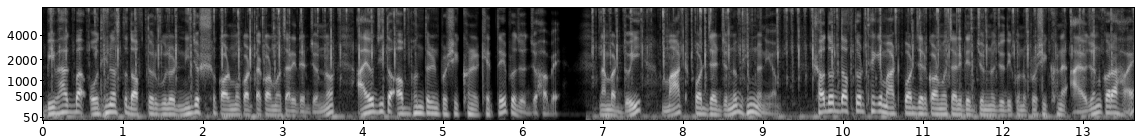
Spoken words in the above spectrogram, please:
বিভাগ বা অধীনস্থ দপ্তরগুলোর নিজস্ব কর্মকর্তা কর্মচারীদের জন্য আয়োজিত অভ্যন্তরীণ প্রশিক্ষণের ক্ষেত্রেই প্রযোজ্য হবে। নাম্বার দুই, মাঠ পর্যায়ের জন্য ভিন্ন নিয়ম। সদর দপ্তর থেকে মাঠ পর্যায়ের কর্মচারীদের জন্য যদি কোনো প্রশিক্ষণের আয়োজন করা হয়,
